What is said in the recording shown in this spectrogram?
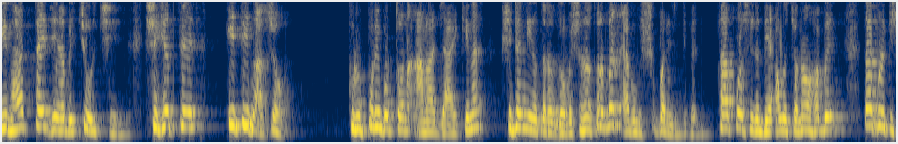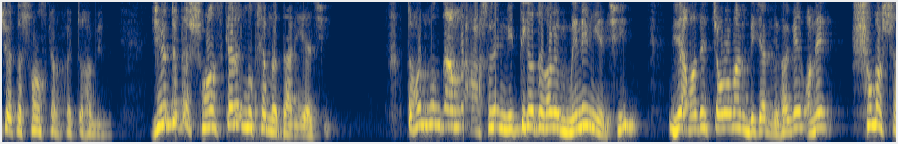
বিভাগটাই যেভাবে চলছে, সেক্ষেত্রে ইতিবাচক কোনো পরিবর্তন আনা যায় কিনা, সেটা নিয়েও তারা গবেষণা করবেন এবং সুপারিশ দিবেন। তারপর সেটা নিয়ে আলোচনাও হবে, তারপরে কিছু একটা সংস্কার হয়তো হবে। যেহেতু একটা সংস্কারের মুখে আমরা দাঁড়িয়ে আছি, তখন কিন্তু আমরা আসলে নীতিগতভাবে মেনে নিয়েছি যে আমাদের চলমান বিচার বিভাগে অনেক সমস্যা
